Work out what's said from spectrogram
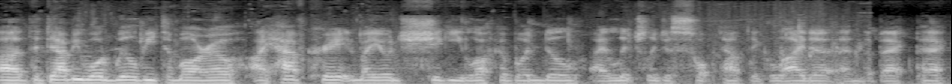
uh, the Dabi one will be tomorrow. I have created my own Shiggy locker bundle. I literally just swapped out the glider and the backpack.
